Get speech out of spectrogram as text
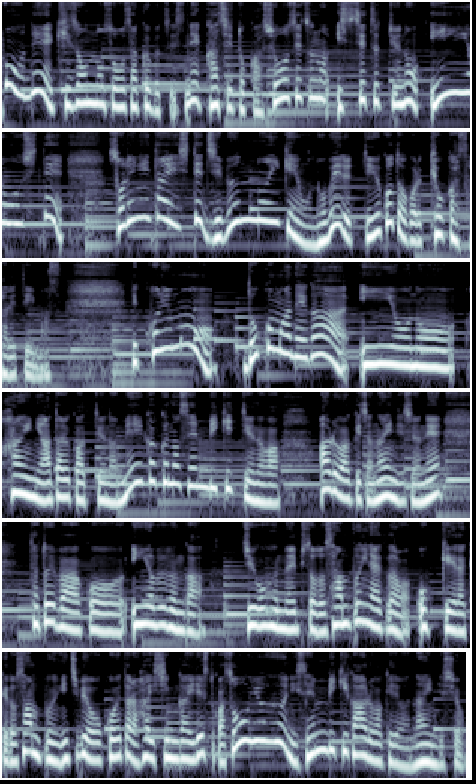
方で既存の創作物ですね歌詞とか小説の一節っていうのを引用してそれに対して自分の意見を述べるっていうことはこれ許可されています。でこれもどこまでが引用の範囲に当たるかっていうのは明確な線引きっていうのがあるわけじゃないんですよね。例えばこう引用部分が15分のエピソード3分以内だったら OK だけど3分1秒を超えたらはい侵害ですとかそういうふうに線引きがあるわけではないんですよ。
